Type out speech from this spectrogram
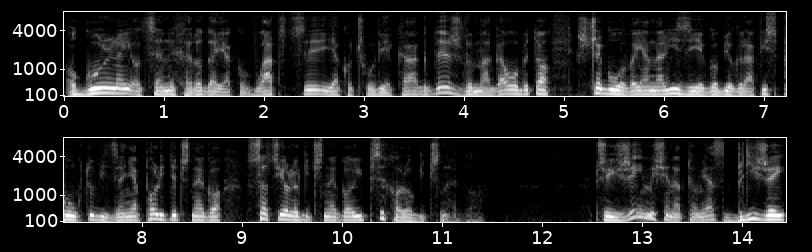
ogólnej oceny Heroda jako władcy jako człowieka, gdyż wymagałoby to szczegółowej analizy jego biografii z punktu widzenia politycznego, socjologicznego i psychologicznego. Przyjrzyjmy się natomiast bliżej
